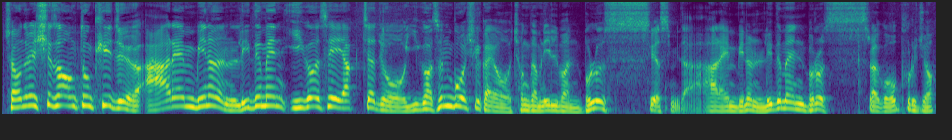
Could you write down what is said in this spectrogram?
자, 오늘의 시사 엉뚱 퀴즈. R&B는 rhythm and 이것의 약자죠. 이것은 무엇일까요? 정답은 1번 블루스였습니다. R&B는 rhythm and 블루스라고 부르죠.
